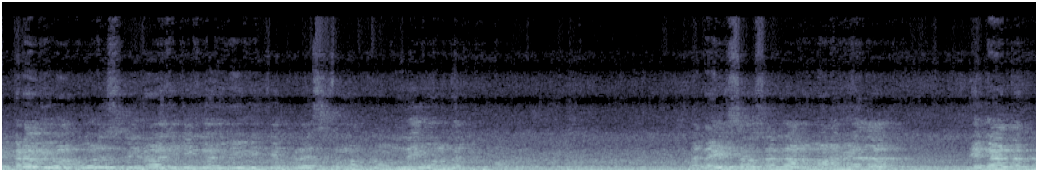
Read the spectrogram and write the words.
ఎక్కడ ఇవాళ పోలీసుని రాజకీయంగా వినియోగించే ప్రశ్న మాత్రం ఉన్నాయి మనం గత ఐదు సంవత్సరాలు మన మీద నిఘా తప్ప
